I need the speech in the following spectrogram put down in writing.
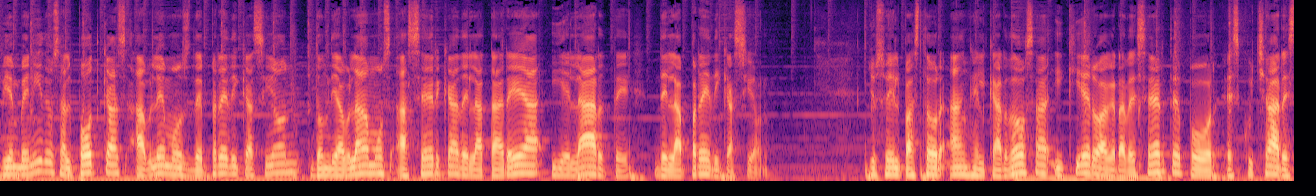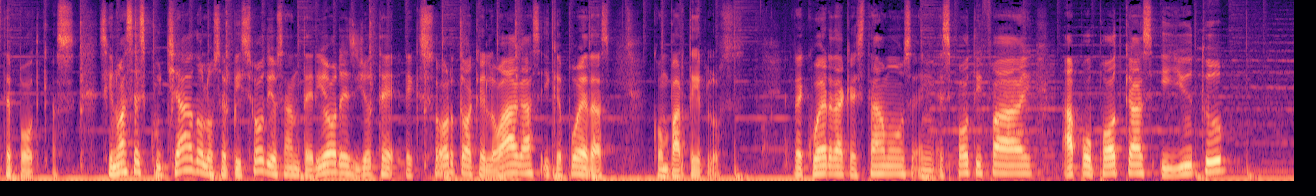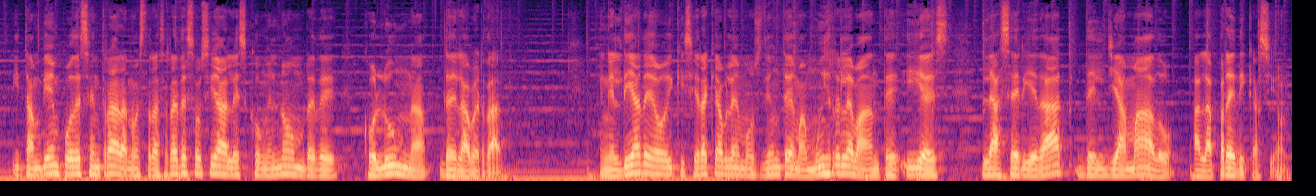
Bienvenidos al podcast Hablemos de Predicación, donde hablamos acerca de la tarea y el arte de la predicación. Yo soy el pastor Ángel Cardosa y quiero agradecerte por escuchar este podcast. Si no has escuchado los episodios anteriores, yo te exhorto a que lo hagas y que puedas compartirlos. Recuerda que estamos en Spotify, Apple Podcasts y YouTube y también puedes entrar a nuestras redes sociales con el nombre de Columna de la Verdad. En el día de hoy quisiera que hablemos de un tema muy relevante y es la seriedad del llamado a la predicación.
